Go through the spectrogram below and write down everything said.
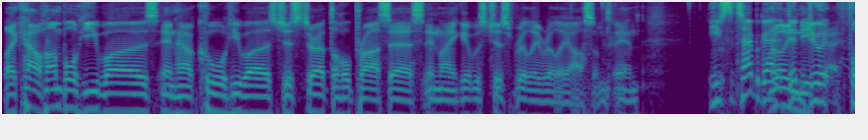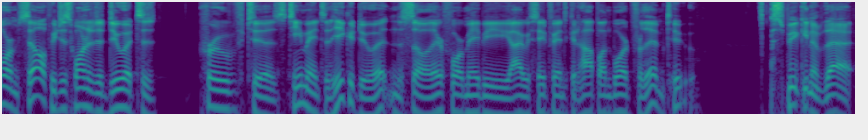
like how humble he was and how cool he was just throughout the whole process. And like it was just really, really awesome. And he's the type of guy Really that didn't do guy. it for himself. He just wanted to do it to prove to his teammates that he could do it, and so therefore maybe Iowa State fans could hop on board for them too. Speaking of that,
